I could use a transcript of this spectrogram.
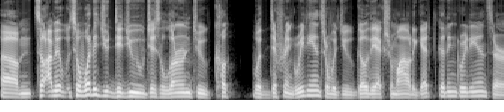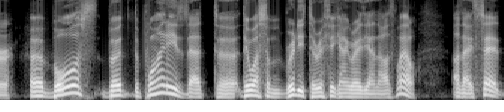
Um, so I mean, so what did you did you just learn to cook with different ingredients, or would you go the extra mile to get good ingredients, or? Uh, both, but the point is that uh, there was some really terrific ingredient as well. As I said,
